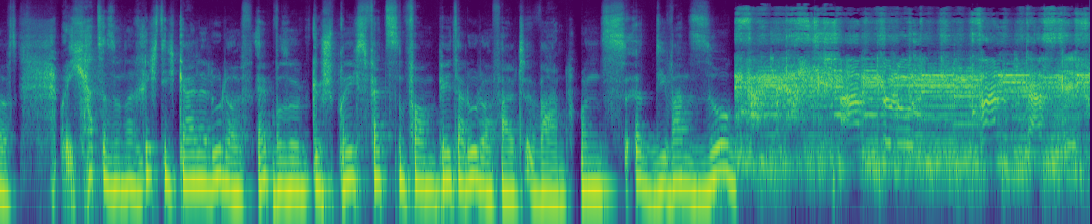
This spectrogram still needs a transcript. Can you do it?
Ludolfs. Ich hatte so eine richtig geile Ludolf-App, wo so Gesprächsfetzen vom Peter Ludolf halt waren. Und äh, die waren so Absolut fantastisch.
